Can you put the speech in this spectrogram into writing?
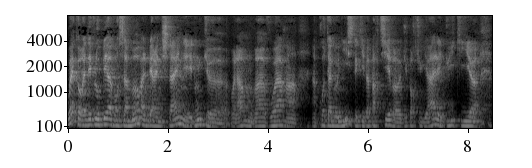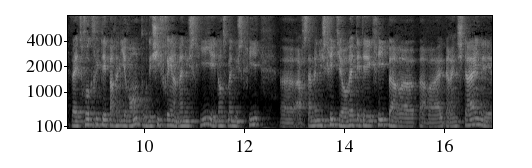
ouais, qu'aurait développé avant sa mort Albert Einstein. Et donc, voilà, on va avoir un, protagoniste qui va partir euh, du Portugal et puis qui euh, va être recruté par l'Iran pour déchiffrer un manuscrit. Et dans ce manuscrit, euh, alors c'est un manuscrit qui aurait été écrit par, par Albert Einstein et,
